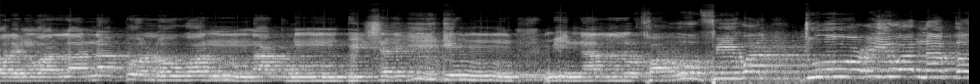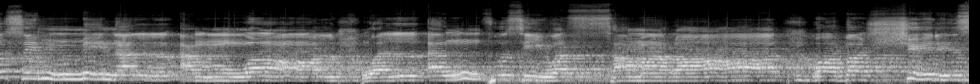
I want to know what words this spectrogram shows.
বলেন ওয়াল্লা নাবলুওয়ান্নাকুম বিশাইইন মিনাল খাউফি ওয়াল আমওয়াল ওয়াল আনফুসি ওয়াস সামারাত ওয়া বাশশিরিস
